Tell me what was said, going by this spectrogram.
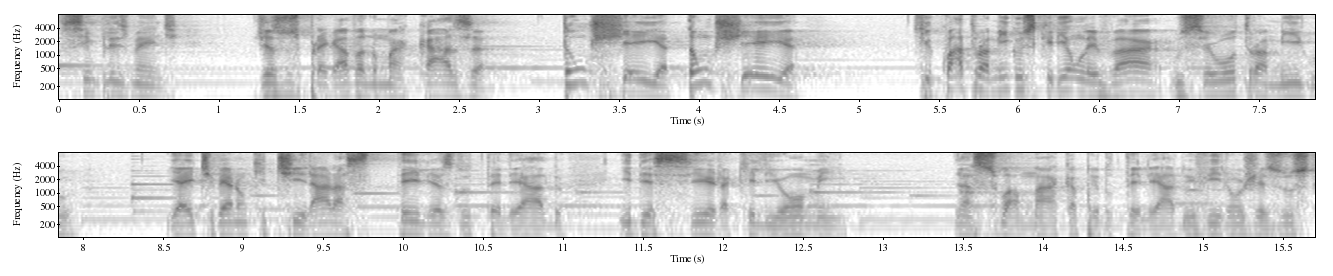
simplesmente Jesus pregava numa casa tão cheia, tão cheia, que quatro amigos queriam levar o seu outro amigo, e aí tiveram que tirar as telhas do telhado e descer aquele homem na sua maca pelo telhado e viram Jesus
